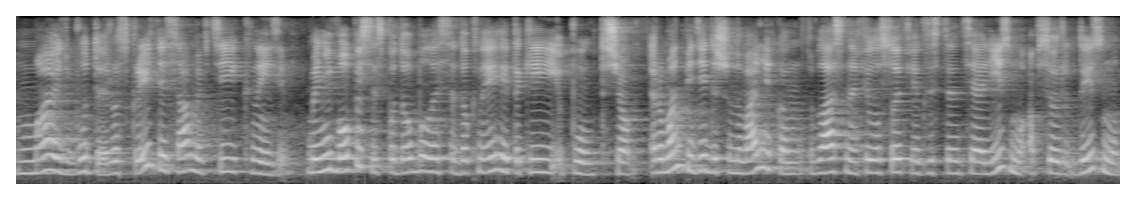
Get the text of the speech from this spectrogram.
мають бути розкриті саме в цій книзі. Мені в описі сподобалося до книги такий пункт, що роман підійде шанувальникам власне філософії екзистенціалізму, абсурдизму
